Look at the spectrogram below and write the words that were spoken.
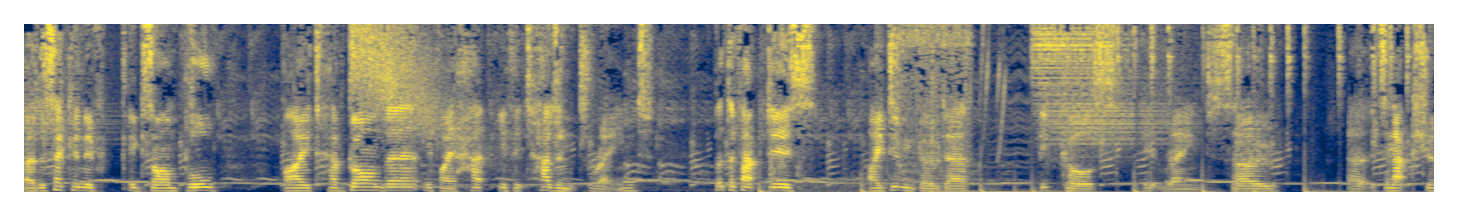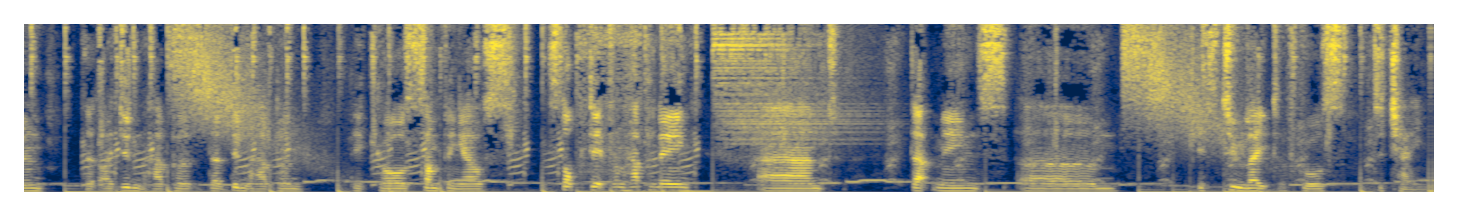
Uh, the second example, I'd have gone there if I had if it hadn't rained, but the fact is, I didn't go there because it rained. So uh, it's an action that I didn't happen that didn't happen because something else stopped it from happening and that means um, it's too late of course to change.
